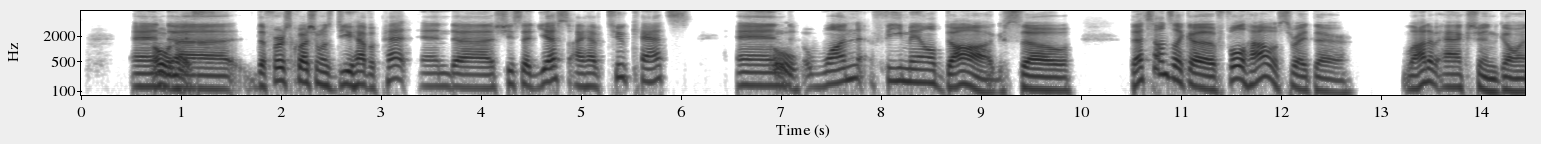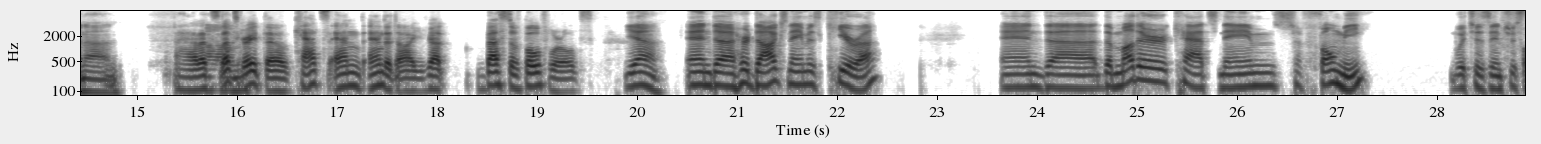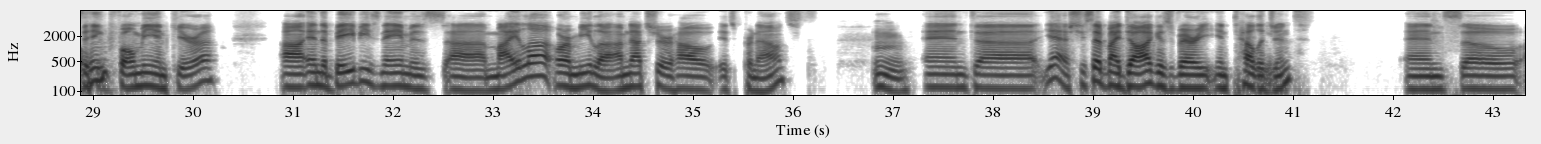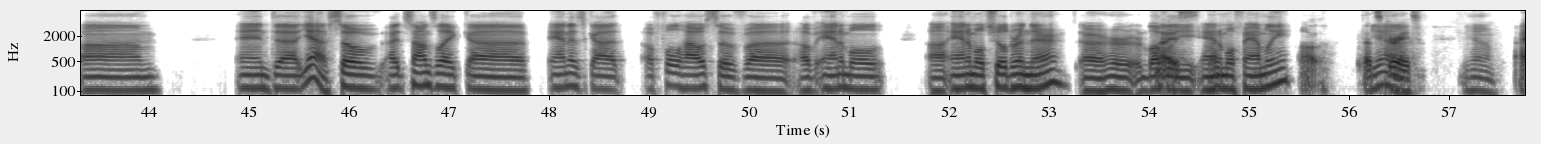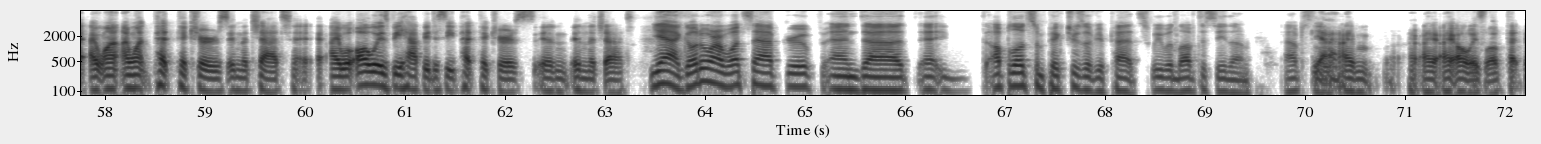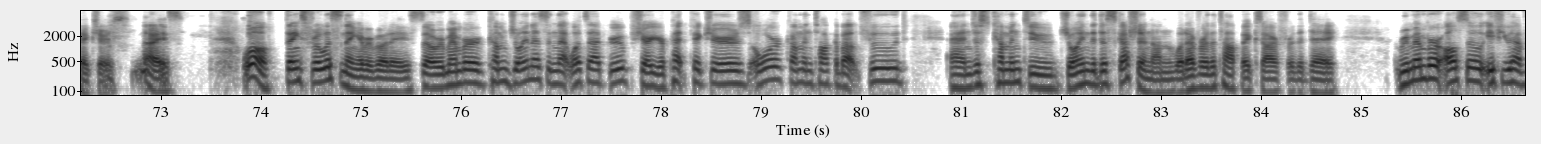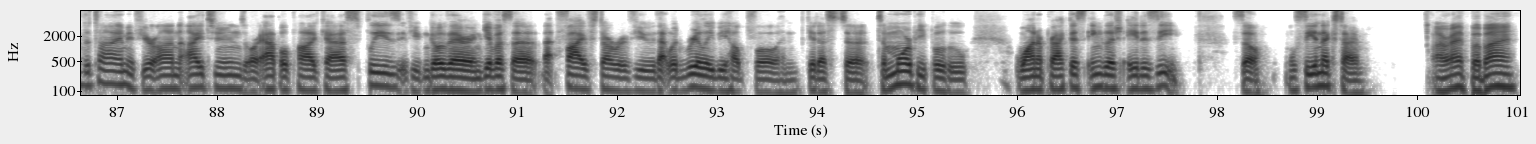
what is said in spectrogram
And Oh, nice. uh, the first question was, Do you have a pet? And uh, she said, Yes, I have two cats and Oh. one female dog. So that sounds like a full house right there. A lot of action going on. Ah, that's that's Um, great though cats and and a dog you've got best of both worlds Yeah. And uh, her dog's name is Kira. And uh, the mother cat's name's Foamy, which is interesting. Foamy and Kira. Uh, and the baby's name is uh, Mila or Mila. I'm not sure how it's pronounced. Mm, And uh, yeah, she said my dog is very intelligent. And so, um, and uh, yeah, so it sounds like uh, Anna's got a full house of uh, of animal uh, animal children there. Uh, her lovely Nice. animal family. oh, that's Yeah. great Yeah, I, I want I want pet pictures in the chat. I- will always be happy to see pet pictures in in the chat. yeah. Go to our WhatsApp group and uh, uh, upload some pictures of your pets. We would love to see them. Absolutely. Yeah, I'm I, I always love pet pictures. Nice. Well, thanks for listening, everybody. So remember, come join us in that WhatsApp group, share your pet pictures, or come and talk about food, and just come in to join the discussion on whatever the topics are for the day. Remember also, if you have the time, if you're on iTunes or Apple Podcasts, please, if you can go there and give us a that five star review, that would really be helpful and get us to to more people who want to practice English A to Z. So we'll see you next time. All right. Bye bye.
